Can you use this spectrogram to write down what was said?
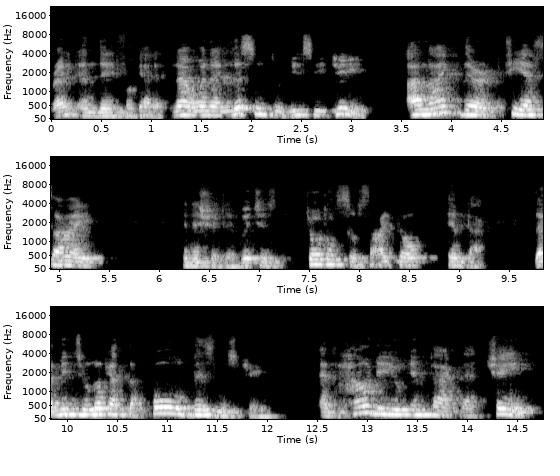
right? And they forget it. Now, when I listen to BCG, I like their TSI initiative, which is total societal impact. That means you look at the whole business chain and how do you impact that chain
